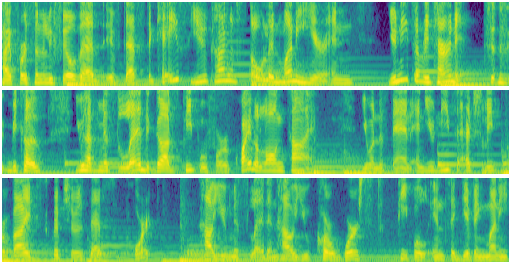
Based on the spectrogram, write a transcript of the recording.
I personally feel that if that's the case, you kind of stolen money here and you need to return it because you have misled God's people for quite a long time. You understand? And you need to actually provide scriptures that support how you misled and how you coerced people into giving money,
